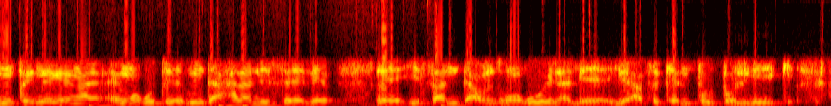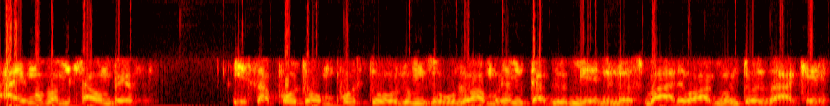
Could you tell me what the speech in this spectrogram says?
Ngigcine ke ngokuthi umuntu ahalalisele eh, iSundowns ngokuwina le le African Football League. Hayi ngoba mhlawumbe isupportwa umpostoli umzukulu wami eMWMN nosibale wami into zakhe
